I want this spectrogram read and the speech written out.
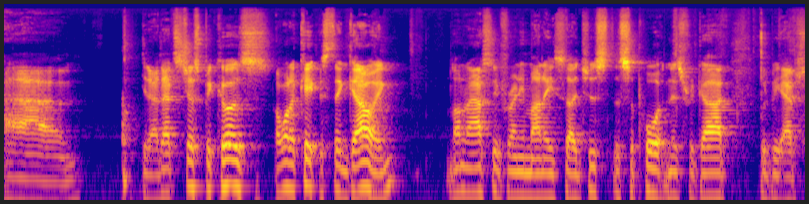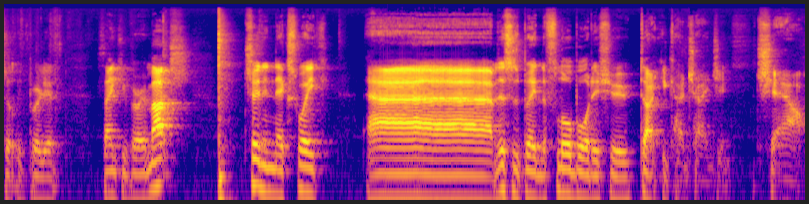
Um, you know, that's just because I want to keep this thing going. I'm not asking for any money, so just the support in this regard would be absolutely brilliant. Thank you very much. Tune in next week. Uh, this has been the floorboard issue. Don't you go changing. Ciao.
